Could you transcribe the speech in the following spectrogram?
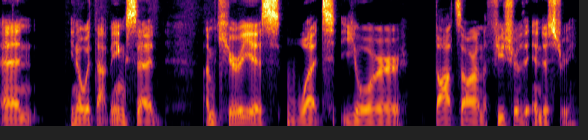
And you know, with that being said, I'm curious what your thoughts are on the future of the industry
